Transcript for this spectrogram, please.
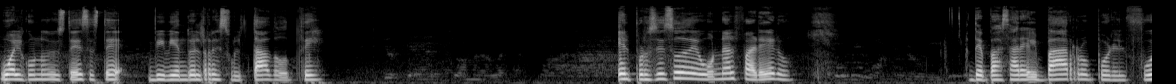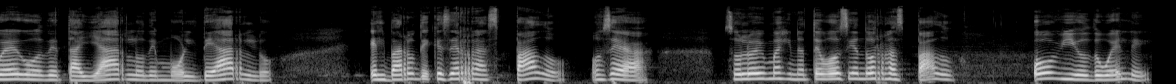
o alguno de ustedes esté viviendo el resultado de el proceso de un alfarero, de pasar el barro por el fuego, de tallarlo, de moldearlo. El barro tiene que ser raspado, o sea, solo imagínate vos siendo raspado. Obvio duele,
